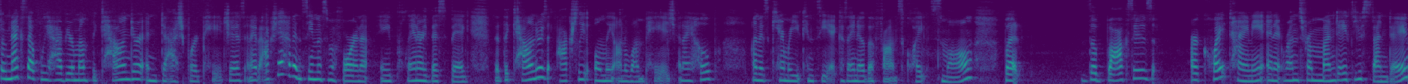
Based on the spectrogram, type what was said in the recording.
So next up, we have your monthly calendar and dashboard pages. And I've actually haven't seen this before in a, a planner this big, that the calendar is actually only on one page. And I hope on this camera you can see it because I know the font's quite small, but the boxes are quite tiny and it runs from Monday through Sunday.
